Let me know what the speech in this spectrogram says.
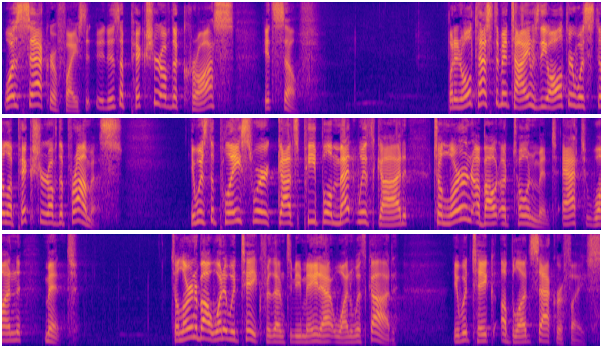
was sacrificed, it, it is a picture of the cross itself. But in Old Testament times, the altar was still a picture of the promise. It was the place where God's people met with God to learn about atonement at one meant. To learn about what it would take for them to be made at one with God. It would take a blood sacrifice.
